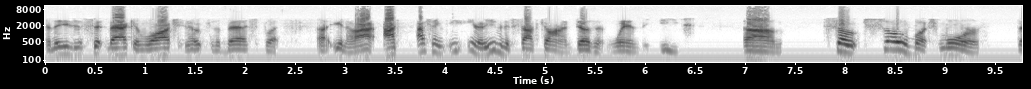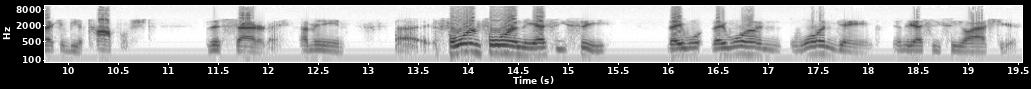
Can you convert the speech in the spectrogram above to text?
and then you just sit back and watch and hope for the best. But uh, you know, I, I I think you know even if South Carolina doesn't win the East, um, so so much more that can be accomplished this Saturday. I mean, uh, four and four in the SEC. They won, they won one game in the SEC last year.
